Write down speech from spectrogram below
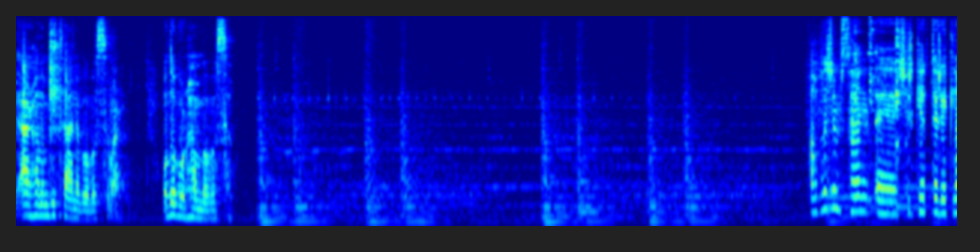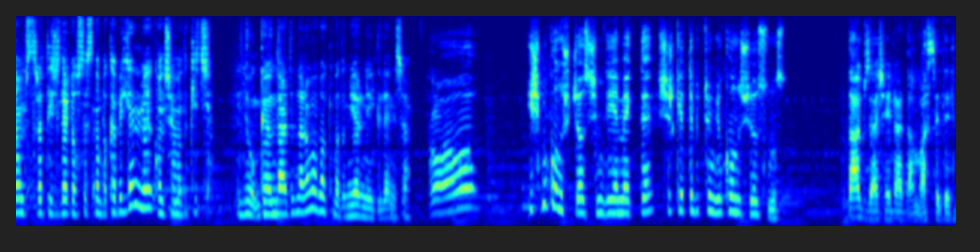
Erhan'ın bir tane babası var. O da Burhan babası. Ablacığım sen e, şirkette reklam stratejileri dosyasına bakabildin mi? Konuşamadık hiç. Yok gönderdiler ama bakmadım. Yarın ilgileneceğim. Aa, iş mi konuşacağız şimdi yemekte? Şirkette bütün gün konuşuyorsunuz. Daha güzel şeylerden bahsedelim.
